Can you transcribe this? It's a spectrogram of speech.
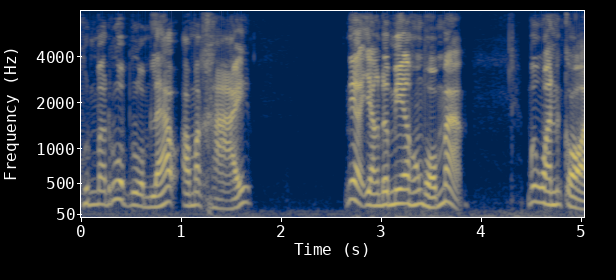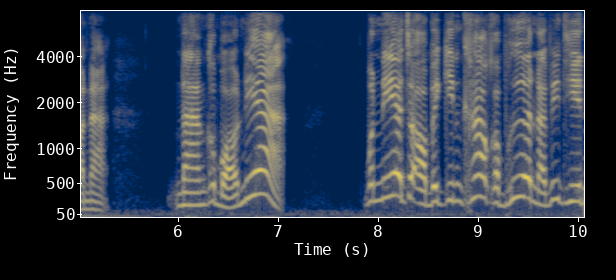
คุณมารวบรวมแล้วเอามาขาย เนี่ยอย่างเดอะเมียของผมอะ่ะเมื่อวันก่อนน่ะ นางก็บอกเนี่ย วันนี้จะออกไปกินข้าวกับเพื่อนอะพี่ทิน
